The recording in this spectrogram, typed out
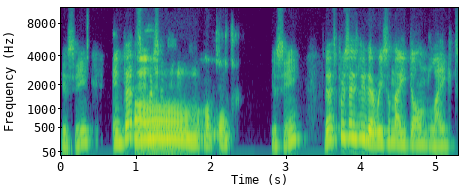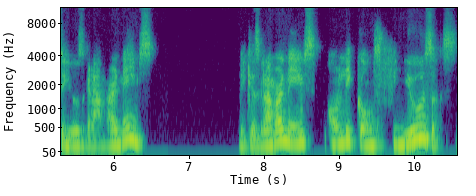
You see? And that's oh okay you see? That's precisely the reason I don't like to use grammar names. Because grammar names only confuse us.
